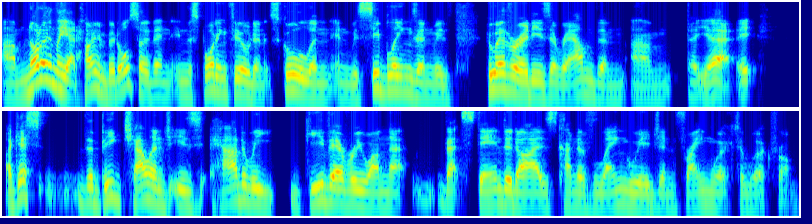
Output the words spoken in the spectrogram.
um, not only at home but also then in the sporting field and at school and and with siblings and with whoever it is around them um, but yeah it I guess the big challenge is how do we give everyone that that standardized kind of language and framework to work from?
